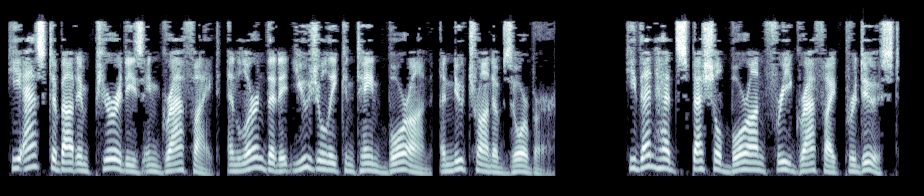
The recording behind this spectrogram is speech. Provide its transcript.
He asked about impurities in graphite, and learned that it usually contained boron, a neutron absorber. He then had special boron-free graphite produced.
